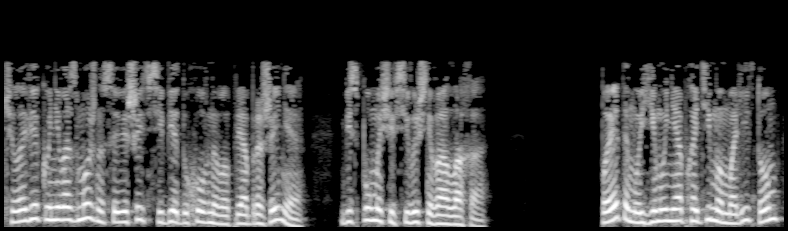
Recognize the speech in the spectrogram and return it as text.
Человеку невозможно совершить в себе духовного преображения без помощи Всевышнего Аллаха. Поэтому ему необходимо молить о том,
